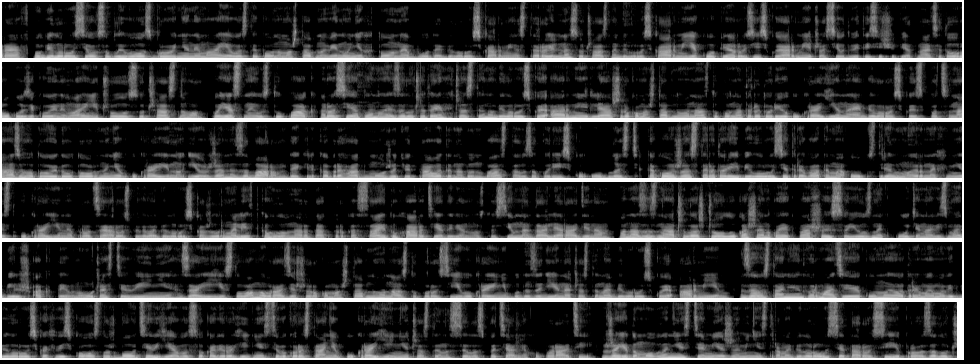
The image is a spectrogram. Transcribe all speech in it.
РФ у Білорусі. Особливого озброєння немає. Вести повномасштабну війну ніхто не буде. Білоруська армія стерильна, сучасна білоруська армія копія російської армії часів 2015 року, з якої немає нічого сучасного. Пояснив Ступак. Росія планує залучити частину білоруської армії для широкомасштабного наступу на територію України. Білоруський спецназ готовий до вторгнення в Україну, і вже незабаром декілька бригад можуть відправити на Донбас та в Запорізьку область. Також з території Білорусі триватиме обстріл мирних міст України. Про це розповіла білоруська журналістка, головна редакторка сайту Хартія 97 Наталія Радіна. Вона зазначила, що Лукашенко, як перший союзник Путіна, візьме більш активну участь у війні. За її словами, в разі широкомасштабного наступу Росії в Україні буде задіяна частина білоруської армії. За останньою інформацією, яку ми отримаємо від білоруських військовослужбовців, є висока вірогідність використання в Україні частини сили спеціальних операцій. Вже є домовленість між міністрами Білорусі та Росії про залучення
